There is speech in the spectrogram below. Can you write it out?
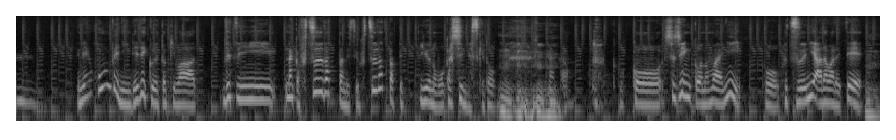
うんでね本編に出てくる時は別になんか普通だったんですよ。普通だったっていうのもおかしいんですけど、なんかここう主人公の前にこう普通に現れて、うん。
